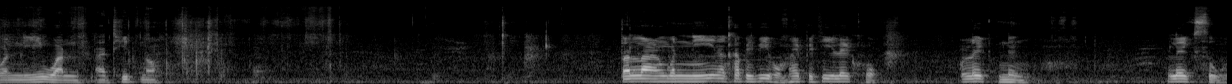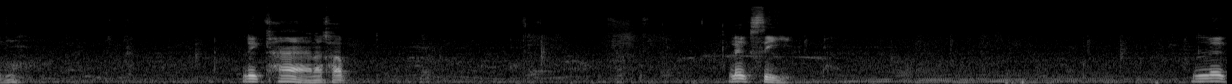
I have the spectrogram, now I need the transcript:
วันนี้วันอาทิตย์เนาะตารางวันนี้นะครับพี่ๆผมให้ไปที่เลข 6 เลข 1 เลข 0 เลขห้านะครับ เลขสี่เลข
